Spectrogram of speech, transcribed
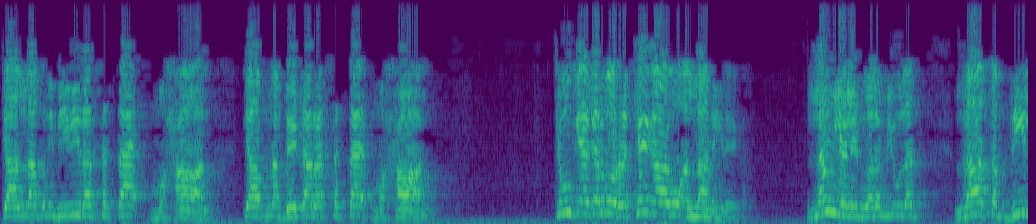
کیا اللہ اپنی بیوی رکھ سکتا ہے؟ محال۔ کیا اپنا بیٹا رکھ سکتا ہے؟ محال۔ کیونکہ اگر وہ رکھے گا وہ اللہ نہیں رہے گا۔ لم یلد ولم یولد، لا تبدیل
